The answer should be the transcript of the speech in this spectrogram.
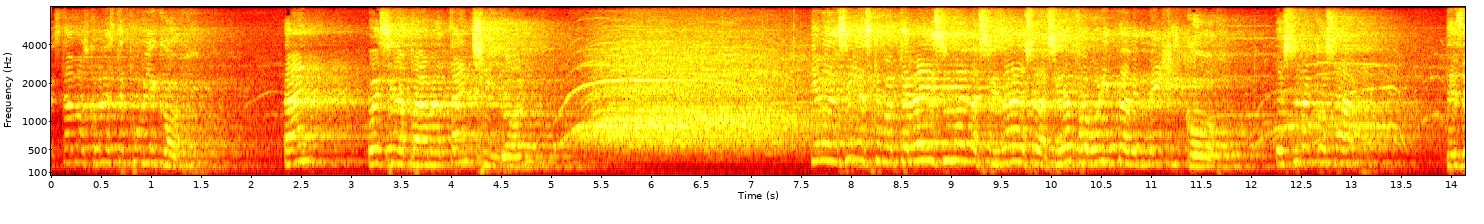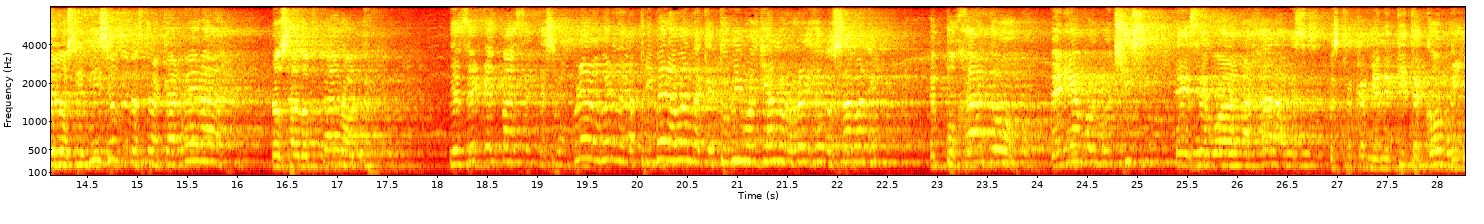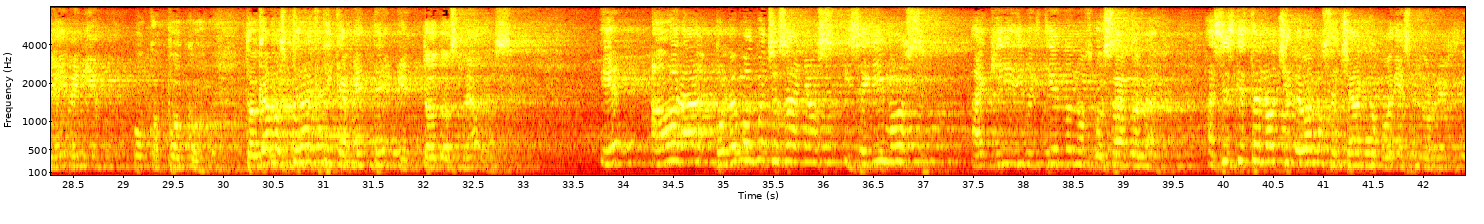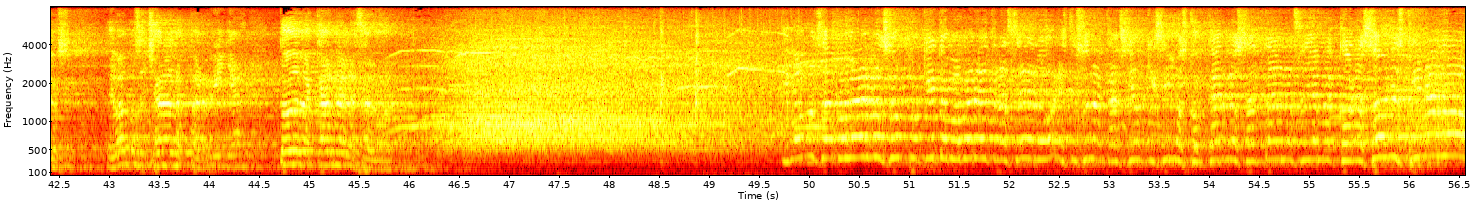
Estamos con este público tan, voy a decir la palabra tan chingón. Quiero decirles que Monterrey es una de las ciudades, la ciudad favorita de México. Es una cosa, desde los inicios de nuestra carrera nos adoptaron. Desde, es más, desde Sombrero Verde, la primera banda que tuvimos, ya los reyes nos estaban empujando. Veníamos muchísimo desde Guadalajara, a veces nuestra camionetita combi, y ahí veníamos poco a poco. Tocamos prácticamente en todos lados. Y ahora volvemos muchos años y seguimos aquí divirtiéndonos, gozándola. Así es que esta noche le vamos a echar, como dicen los regios, le vamos a echar a la parrilla toda la carne al asador. Y vamos a movernos un poquito, a mover el trasero. Esta es una canción que hicimos con Carlos Santana, se llama Corazón Espinado.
